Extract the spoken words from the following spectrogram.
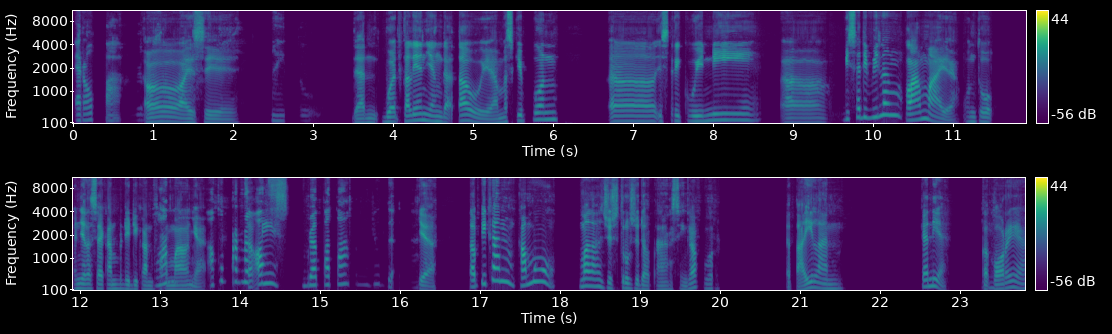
Eropa. Oh, I see. Nah itu. Dan buat kalian yang nggak tahu ya, meskipun eh, istriku ini eh, bisa dibilang lama ya untuk menyelesaikan pendidikan Lama. formalnya. Aku pernah off Tapi berapa tahun juga. Ya, tapi kan kamu malah justru sudah pernah ke Singapura, ke Thailand, kan ya, ke Iya. Korea.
